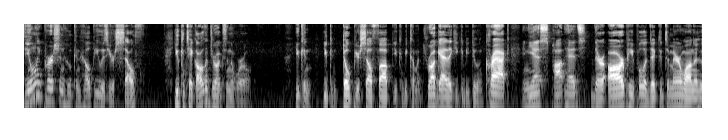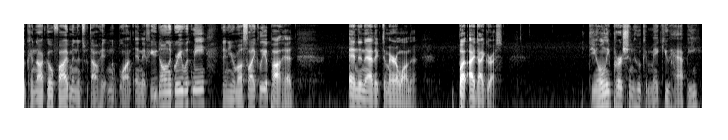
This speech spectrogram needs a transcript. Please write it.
the only person who can help you is yourself. You can take all the drugs in the world. You can you can dope yourself up. You can become a drug addict. You could be doing crack. And yes, potheads, there are people addicted to marijuana who cannot go five minutes without hitting a blunt. And if you don't agree with me, then you're most likely a pothead and an addict to marijuana. But I digress. The only person who can make you happy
